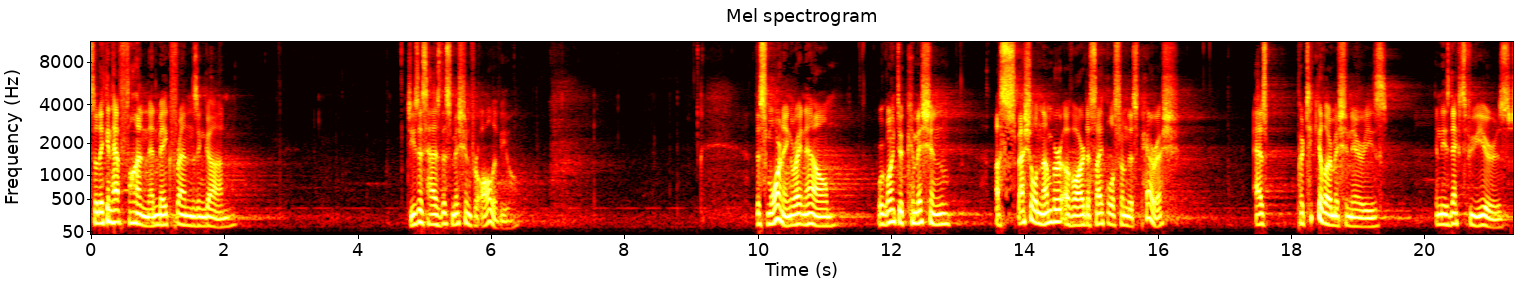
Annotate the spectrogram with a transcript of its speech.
so they can have fun and make friends in God. Jesus has this mission for all of you. This morning, right now, we're going to commission a special number of our disciples from this parish as particular missionaries in these next few years.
